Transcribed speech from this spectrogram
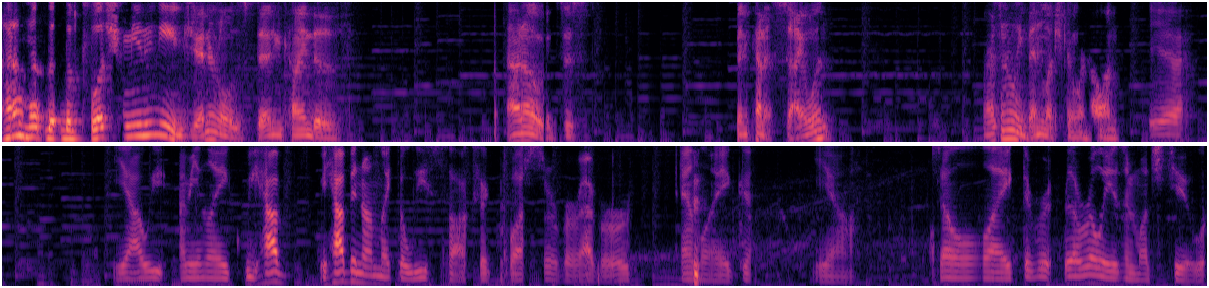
I don't know. The, the plush community in general has been kind of. I don't know. It's just been kind of silent. There hasn't really been much going on. Yeah. Yeah, we. I mean, like we have we have been on like the least toxic plush server ever, and like, yeah. So like there re- there really isn't much to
